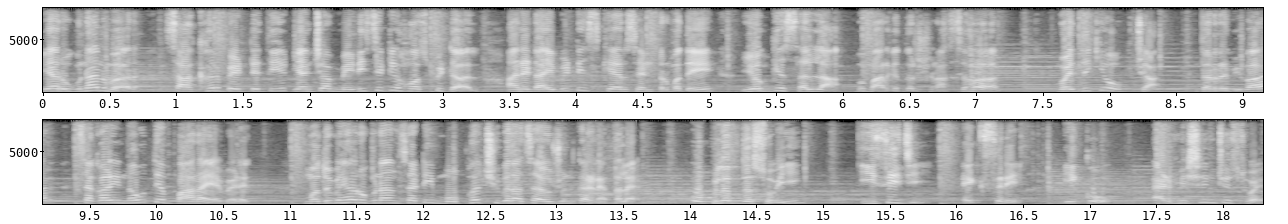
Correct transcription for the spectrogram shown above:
या रुग्णांवर साखर पेटेतील यांच्या मेडिसिटी हॉस्पिटल आणि डायबिटीस केअर सेंटरमध्ये योग्य सल्ला व मार्गदर्शनासह वैद्यकीय उपचार. दर रविवार सकाळी नऊ ते बारा या वेळेत. मधुमेह रुग्णांसाठी मोफत शिबिराचं आयोजन करण्यात आलंय. उपलब्ध सोयी ईसीजी एक्स रे इको ऍडमिशनची सोय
